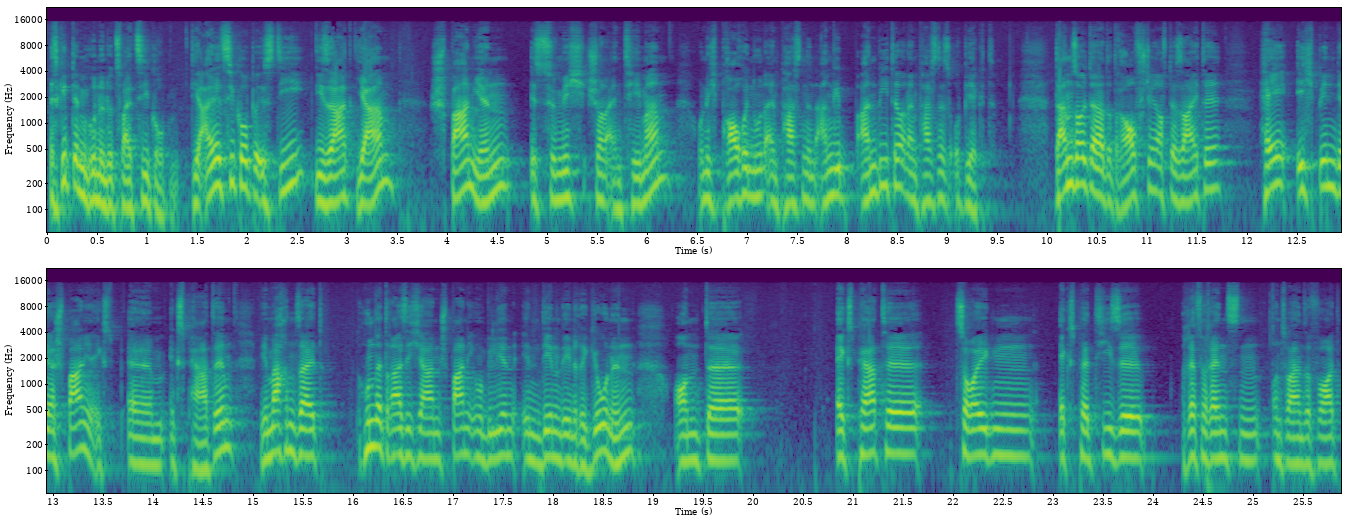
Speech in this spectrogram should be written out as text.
Es gibt im Grunde nur zwei Zielgruppen. Die eine Zielgruppe ist die, die sagt, ja, Spanien ist für mich schon ein Thema und ich brauche nun einen passenden Anbieter und ein passendes Objekt. Dann sollte da draufstehen auf der Seite, hey, ich bin der Spanien-Experte. Wir machen seit 130 Jahren Spanien-Immobilien in den und den Regionen und äh, Experte, Zeugen, Expertise, Referenzen und so weiter und so fort.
